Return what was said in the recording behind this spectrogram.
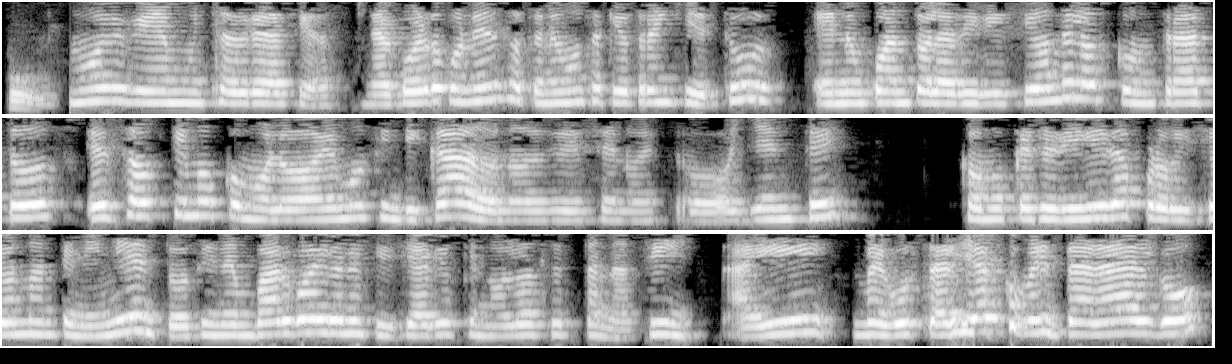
públicas. Muy bien, muchas gracias. De acuerdo con eso, tenemos aquí otra inquietud. En cuanto a la división de los contratos, es óptimo como lo hemos indicado, nos dice nuestro oyente, como que se divida provisión mantenimiento. Sin embargo, hay beneficiarios que no lo aceptan así. Ahí me gustaría comentar algo,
